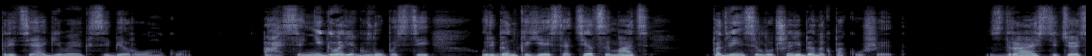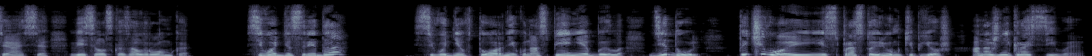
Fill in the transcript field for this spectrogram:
притягивая к себе Ромку. «Ася, не говори глупостей. У ребенка есть отец и мать. Подвинься лучше, ребенок покушает». «Здрасте, тетя Ася», — весело сказал Ромка. «Сегодня среда? Сегодня вторник, у нас пение было. Дедуль, ты чего из простой рюмки пьешь? Она же некрасивая».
